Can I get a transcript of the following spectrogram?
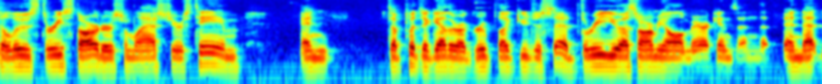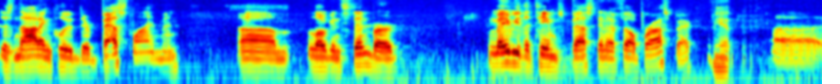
to lose three starters from last year's team and to put together a group like you just said, three U.S. Army All Americans, and and that does not include their best lineman, um, Logan Stenberg, maybe the team's best NFL prospect. Yep. Uh,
